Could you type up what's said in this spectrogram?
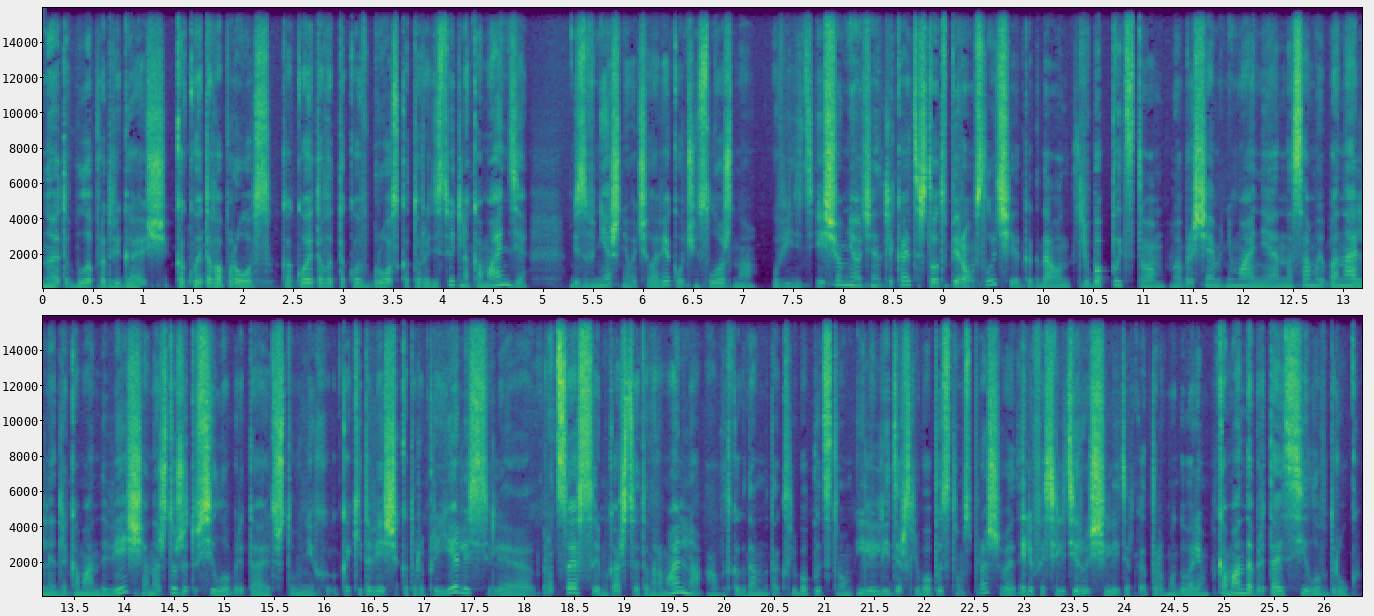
но это было продвигающе. Какой-то вопрос, какой-то вот такой вброс, который действительно команде без внешнего человека очень сложно увидеть. Еще мне очень отвлекается, что вот в первом случае, когда он с любопытством мы обращаем внимание на самые банальные для команды вещи, она же тоже эту силу обретает, что у них какие-то вещи, которые приелись, или процессы, им кажется это нормально, а вот когда мы так с любопытством, или лидер с любопытством спрашивает, или фасилитирующий лидер, о котором мы говорим, команда обретает силу вдруг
